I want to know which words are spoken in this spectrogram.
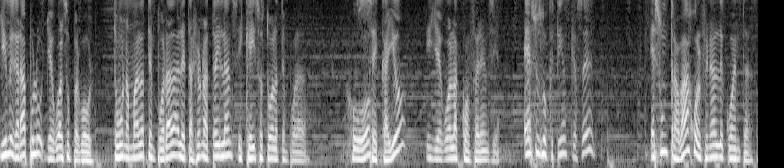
Jimmy Garapolo llegó al Super Bowl. Tuvo una mala temporada, le trajeron a Trey Lance y ¿qué hizo toda la temporada? jugó. Se cayó y llegó a la conferencia. Eso es lo que tienes que hacer. Es un trabajo al final de cuentas.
